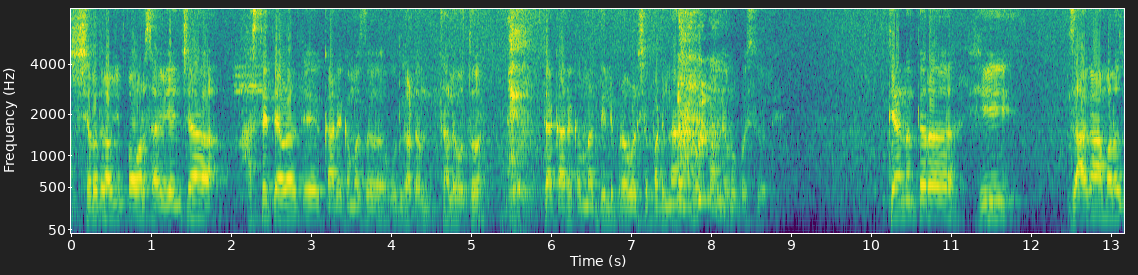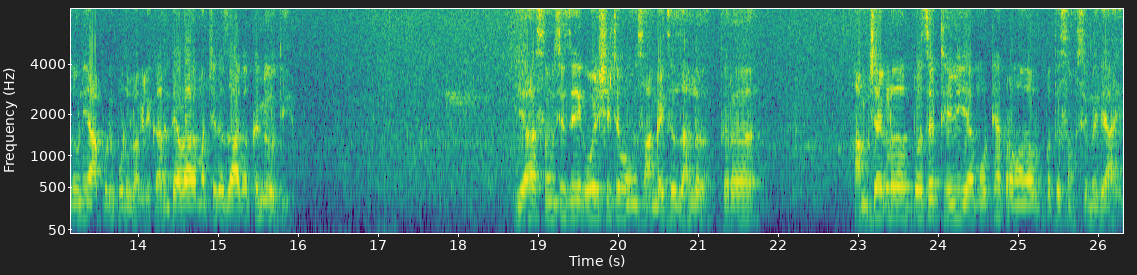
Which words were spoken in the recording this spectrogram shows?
शरदरावजी पवार साहेब यांच्या हस्ते त्यावेळेला ते कार्यक्रमाचं उद्घाटन झालं होतं. त्या कार्यक्रमात दिलीपराव वळसे पाटील मान्यवर उपस्थित होते. त्यानंतर ही जागा आम्हाला जुनी अपुरी पडू लागली कारण त्यावेळेला आमच्याकडे जागा कमी होती. या संस्थेचं एक वैशिष्ट्य म्हणून सांगायचं झालं तर आमच्याकडं बचत ठेवी या मोठ्या प्रमाणावर पतसंस्थेमध्ये आहेत.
